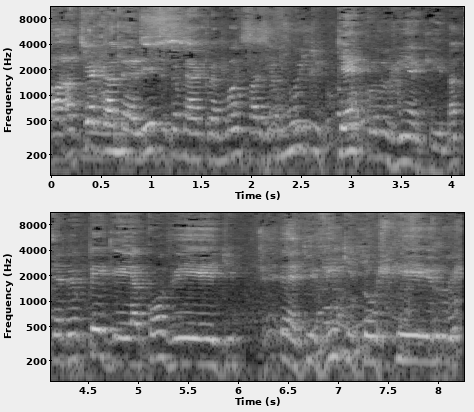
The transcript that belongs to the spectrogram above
A tia Carmelita estava reclamando fazia muito tempo que eu não vim aqui. Mas também eu peguei a Covid, perdi 22 quilos,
